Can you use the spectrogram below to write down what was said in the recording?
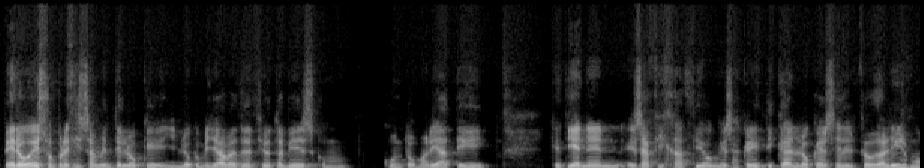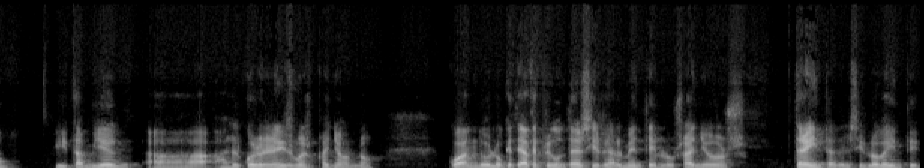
Pero eso, precisamente lo que, lo que me llama la atención también es con, junto a Mariátegui, que tienen esa fijación, esa crítica en lo que es el feudalismo y también al colonialismo español, ¿no? Cuando lo que te hace preguntar es si realmente en los años 30 del siglo XX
